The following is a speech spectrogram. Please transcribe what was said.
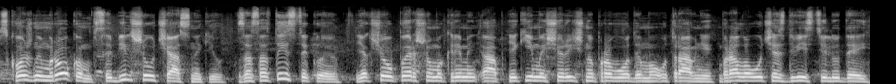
З кожним роком все більше учасників. За статистикою, якщо у першому Кремінь Ап, який ми щорічно проводимо у травні, брало участь 200 людей,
